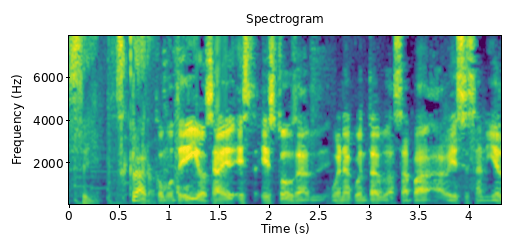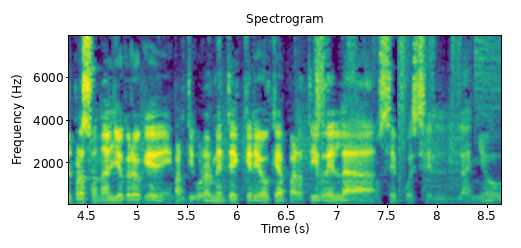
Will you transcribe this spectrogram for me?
sí. Claro. Como te digo, o sea, es- esto, o sea, buena cuenta, a Zappa a veces a nivel personal, yo creo que, particularmente creo que a partir de la, no sé, pues el año,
